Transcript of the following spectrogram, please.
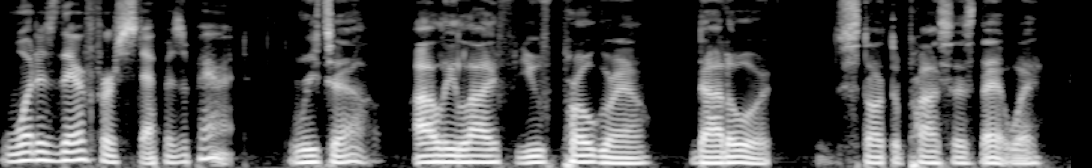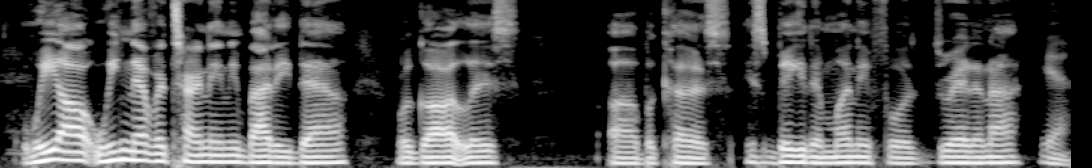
What is their first step as a parent? Reach out, OllieLifeYouthProgram.org. Start the process that way. We all we never turn anybody down, regardless, uh, because it's bigger than money for Dred and I. Yeah.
